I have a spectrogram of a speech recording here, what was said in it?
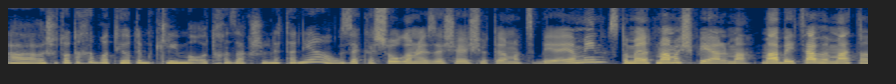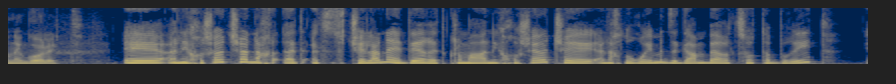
הרשתות החברתיות הן כלי מאוד חזק של נתניהו. זה קשור גם לזה שיש יותר מצביעי ימין? זאת אומרת, מה משפיע על מה? מה הביצה ומה התרנגולת? Uh, אני חושבת שאנחנו, זאת שאלה נהדרת. כלומר, אני חושבת שאנחנו רואים את זה גם בארצות הברית. Uh,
